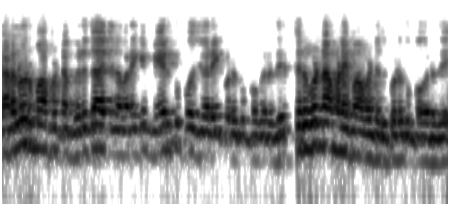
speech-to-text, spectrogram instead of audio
கடலூர் மாவட்டம் விருதாச்சலம் வரைக்கும் மேற்கு பகுதி வரைக்கும் கொடுக்க போகிறது. திருவண்ணாமலை மாவட்டத்துக்கு கொடுக்க போகிறது.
